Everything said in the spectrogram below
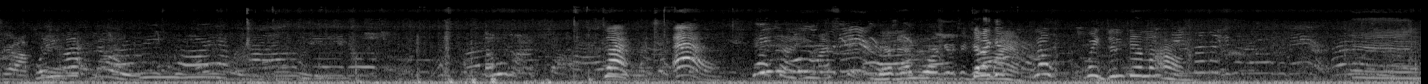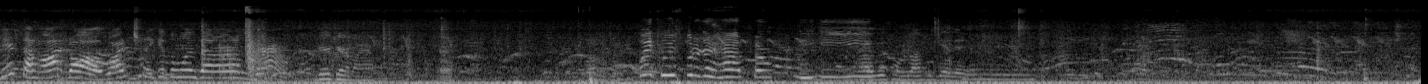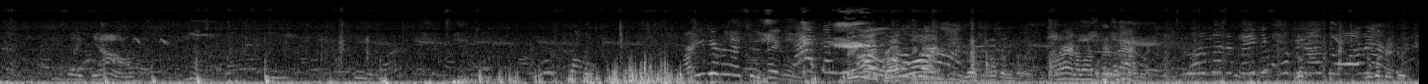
Drop Where you at? No. Dad, ah. He's trying to eat my steak. There's one more. Give it to Did I get, no, wait, didn't Jeremiah, um, And get the hot dog. Why didn't they get the ones that are on the ground? Give it Jeremiah. wait, can we split it in half for Oh, this one's about to get it. He's like, yum. Why are you giving that to the big one? Bang Oh, it, drop the Lord. All right, I want to put that. Look, look what they're doing.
